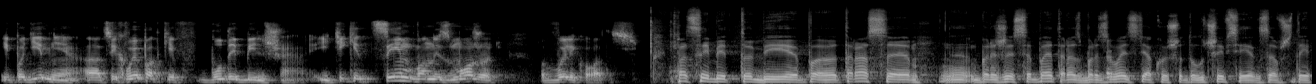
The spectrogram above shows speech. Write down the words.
і подібні цих випадків буде більше, і тільки цим вони зможуть вилікуватися. Спасибі тобі. Е, Бережи себе. Тарас Березовець, дякую, що долучився, як завжди.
